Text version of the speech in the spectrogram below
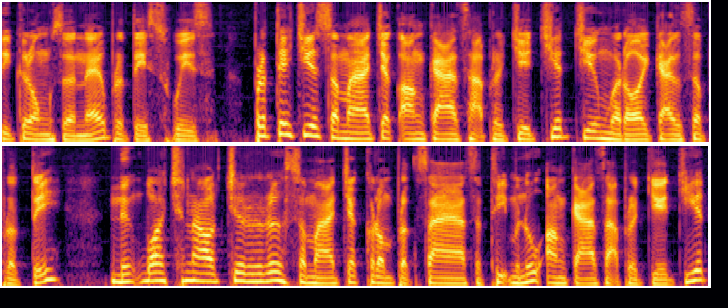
ទីក្រុងហ្សឺណែវប្រទេសស្វីសប្រទេសជាសមាជិកអង្គការសហប្រជាជាតិជាង190ប្រទេសនឹងបោះឆ្នោតជ្រើសរើសសមាជិកក្រុមប្រឹក្សាសិទ្ធិមនុស្សអង្គការសហប្រជាជាតិ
